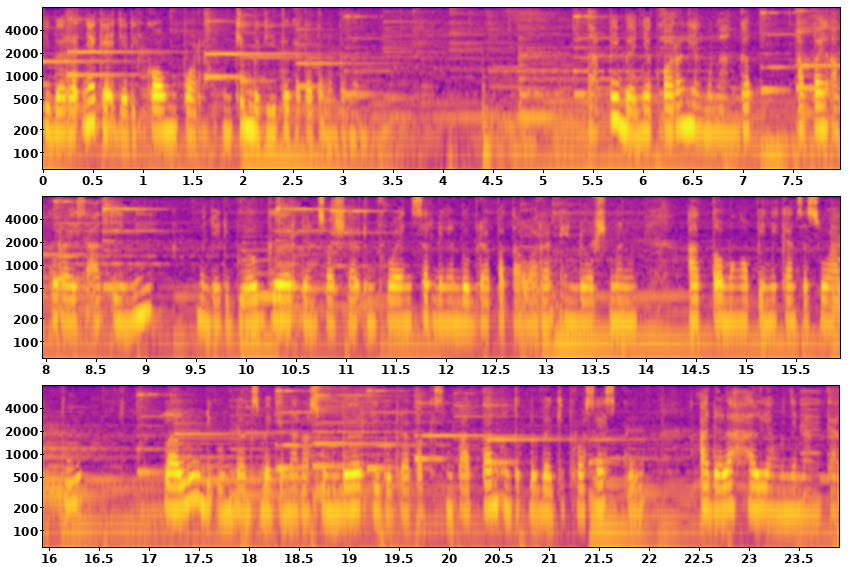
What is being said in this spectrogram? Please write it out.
Ibaratnya kayak jadi kompor, mungkin begitu kata teman-teman. Tapi banyak orang yang menganggap apa yang aku raih saat ini menjadi blogger dan social influencer dengan beberapa tawaran endorsement atau mengopinikan sesuatu lalu diundang sebagai narasumber di beberapa kesempatan untuk berbagi prosesku adalah hal yang menyenangkan.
